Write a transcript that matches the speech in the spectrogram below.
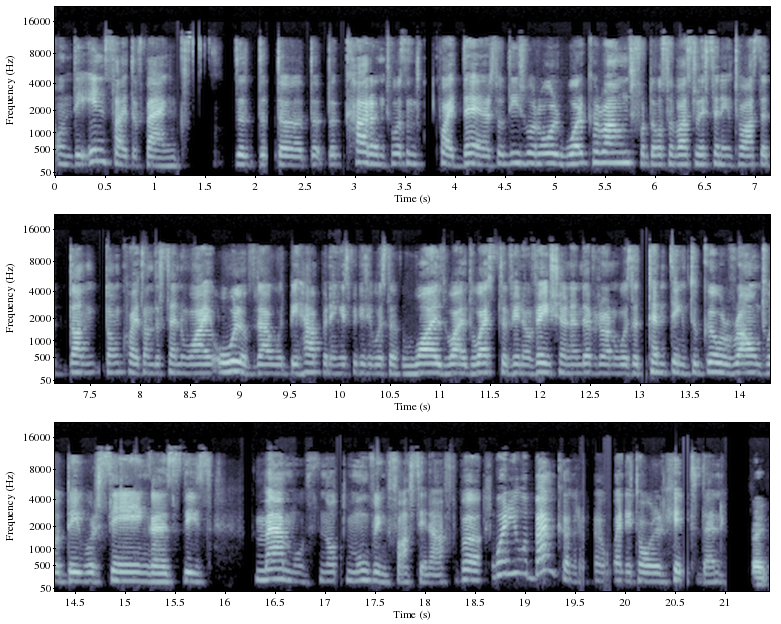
on the inside of banks the, the, the, the current wasn't quite there. So these were all workarounds for those of us listening to us that don't, don't quite understand why all of that would be happening. It's because it was the wild, wild west of innovation and everyone was attempting to go around what they were seeing as these mammoths not moving fast enough. But were you a banker when it all hit then? Right.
